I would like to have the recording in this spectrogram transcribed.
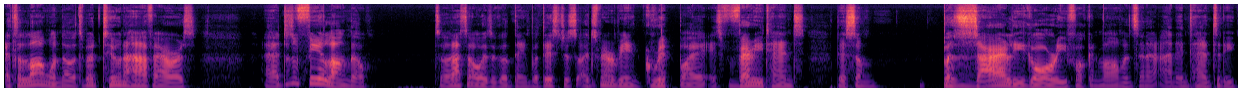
it's a long one though. It's about two and a half hours. Uh, it doesn't feel long though, so that's always a good thing. But this just I just remember being gripped by it. It's very tense. There's some bizarrely gory fucking moments in it and intensity.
